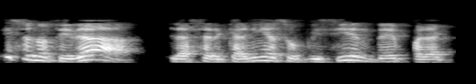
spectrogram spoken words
eso no te da la cercanía suficiente para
